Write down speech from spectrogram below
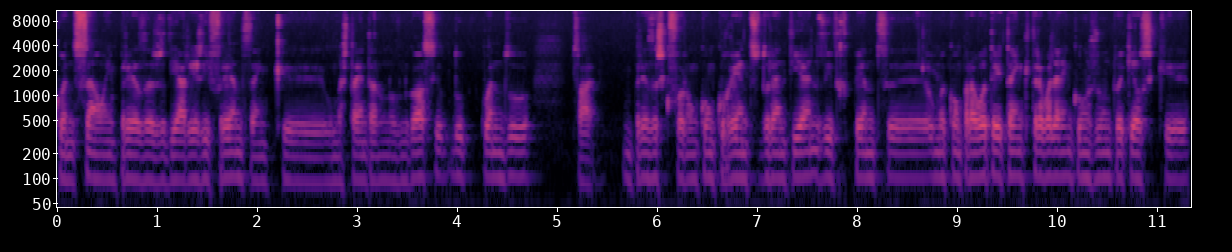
quando são empresas de áreas diferentes em que uma está a entrar num novo negócio do que quando, lá, empresas que foram concorrentes durante anos e de repente uma compra a outra e têm que trabalhar em conjunto aqueles que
